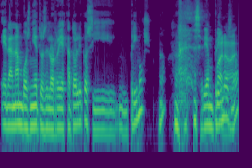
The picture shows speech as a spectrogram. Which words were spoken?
eran ambos nietos de los reyes católicos y primos, ¿no? Serían primos, ¿no?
